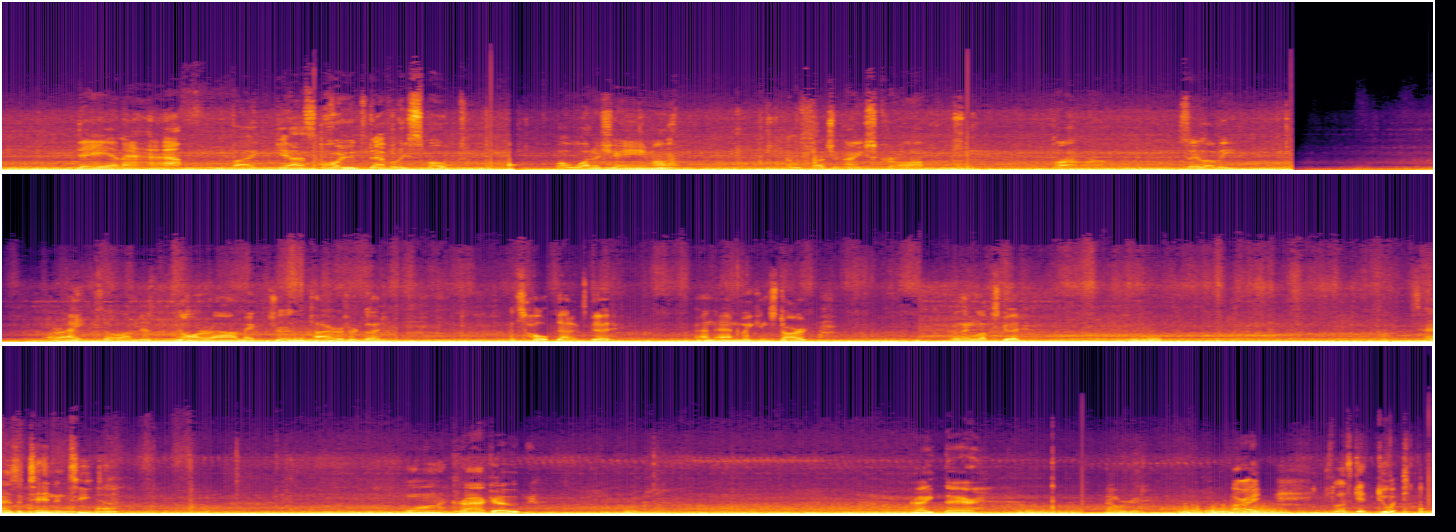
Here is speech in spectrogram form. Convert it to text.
day and a half, I guess. Boy, it's definitely smoked. Well, what a shame, huh? That was such a nice crop. Wow, wow. Say lovey. Alright, so I'm just going around making sure the tires are good. Let's hope that it's good. And then we can start. Everything looks good. This has a tendency to want to crack out. Right there. Now we're good. Alright, so let's get to it.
